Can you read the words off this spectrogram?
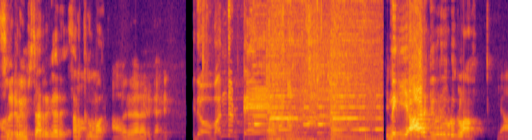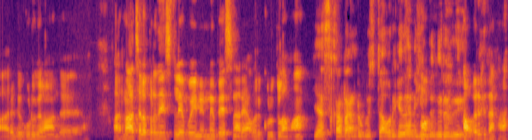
அவரு சுப்ரீம் ஸ்டார் இருக்காரு சரத்குமார். அவர் வேற இருக்காரு. இதோ வந்துட்டேன் இன்னைக்கு யாருக்கு விருது கொடுக்கலாம்? யாருக்கு கொடுக்கலாம் அந்த அருணாச்சல பிரதேசத்திலே போய் நின்னு பேசினாரே அவருக்கு கொடுக்கலாமா? எஸ் கரெக்டா கண்டுபிடிச்சிட்டு. அவருக்கு தான் இன்னைக்கு விருது. அவருக்கு தானா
